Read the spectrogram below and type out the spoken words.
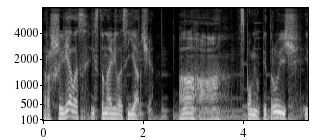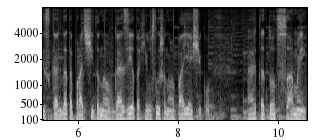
расширялась и становилась ярче. «Ага», — вспомнил Петрович из когда-то прочитанного в газетах и услышанного по ящику. «Это тот самый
